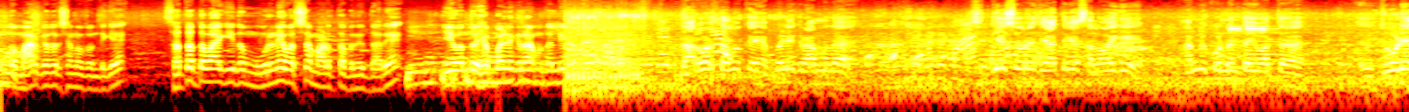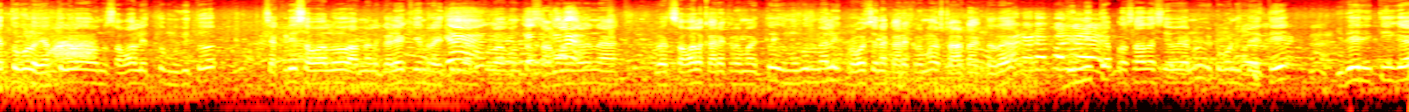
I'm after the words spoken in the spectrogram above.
ಒಂದು ಮಾರ್ಗದರ್ಶನದೊಂದಿಗೆ ಸತತವಾಗಿ ಇದು ಮೂರನೇ ವರ್ಷ ಮಾಡುತ್ತಾ ಬಂದಿದ್ದಾರೆ. ಈ ಒಂದು ಹೆಬ್ಬಳ್ಳಿ ಗ್ರಾಮದಲ್ಲಿ ಧಾರವಾಡ ತಾಲೂಕು ಹೆಬ್ಬಳ್ಳಿ ಗ್ರಾಮದ ಸಿದ್ದೇಶ್ವರ ಜಾತ್ರೆಯ ಸಲುವಾಗಿ ಹಮ್ಮಿಕೊಂಡಂಥ ಇವತ್ತು ಜೋಡಿ ಎತ್ತುಗಳು ಎತ್ತುಗಳ ಒಂದು ಸವಾಲಿತ್ತು ಮುಗೀತು. ಚಕ್ಕಡಿ ಸವಾಲು, ಆಮೇಲೆ ಗಳಿಕೆಯನ್ನು ರೈತರಿಗೆ ಅನುಕೂಲ ಆಗುವಂಥ ಸಾಮಾನುಗಳನ್ನ ಇವತ್ತು ಸವಾಲು ಕಾರ್ಯಕ್ರಮ ಇತ್ತು. ಇದು ಮುಗಿದ ಮೇಲೆ ಪ್ರವಚನ ಕಾರ್ಯಕ್ರಮ ಸ್ಟಾರ್ಟ್ ಆಗ್ತದೆ. ದಿನನಿತ್ಯ ಪ್ರಸಾದ ಸೇವೆಯನ್ನು ಇಟ್ಕೊಂಡಿದ್ದೈತಿ ಇದೇ ರೀತಿಗೆ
